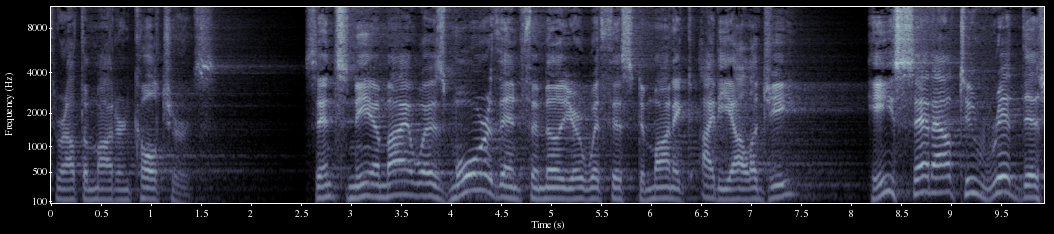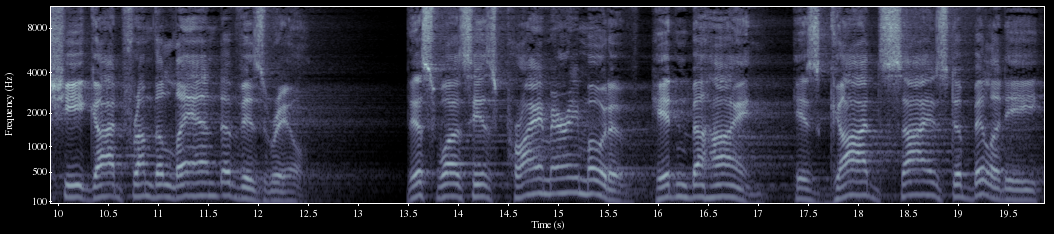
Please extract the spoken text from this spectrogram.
throughout the modern cultures. Since Nehemiah was more than familiar with this demonic ideology, he set out to rid this she god from the land of Israel. This was his primary motive, hidden behind his God sized ability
